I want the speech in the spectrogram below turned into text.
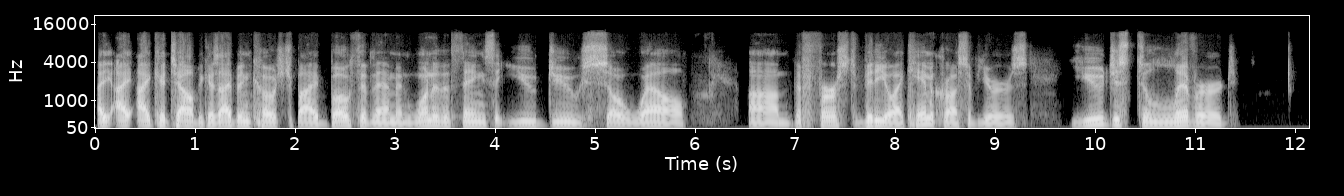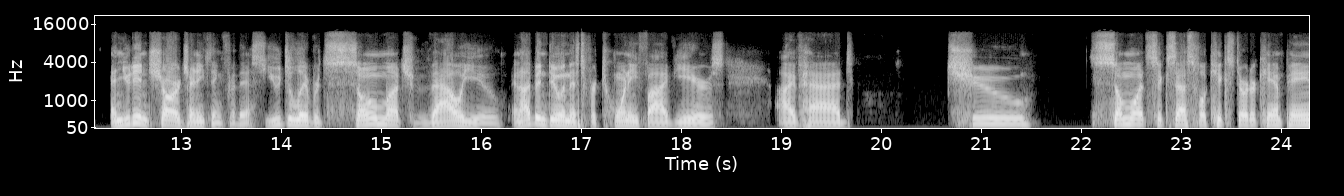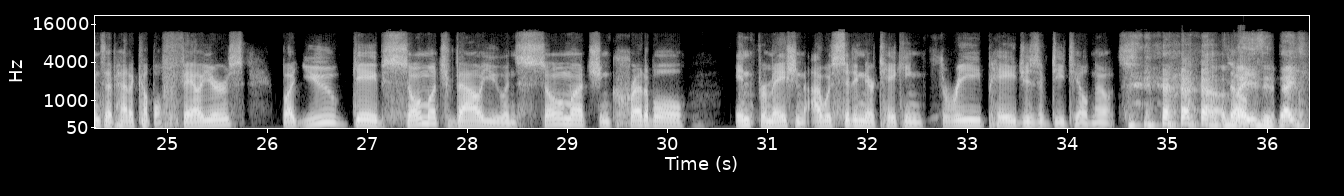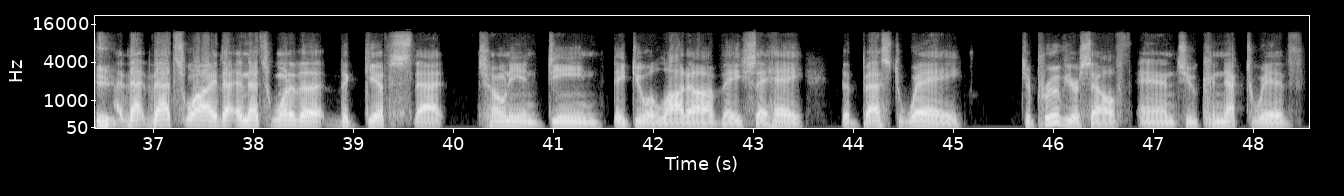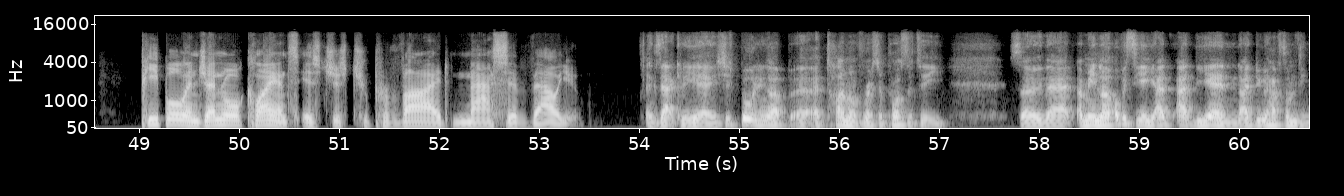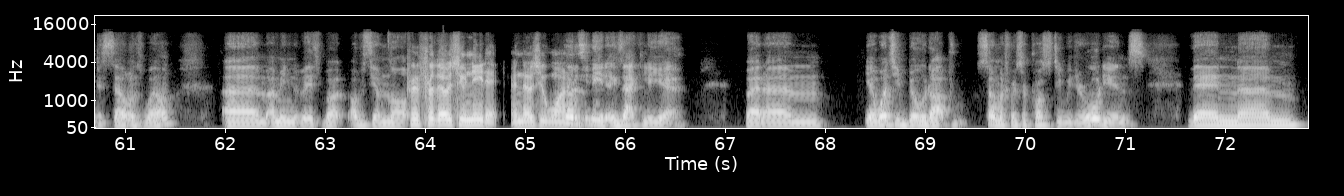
I, I, I could tell because I've been coached by both of them, and one of the things that you do so well, um, the first video I came across of yours, you just delivered, and you didn't charge anything for this. You delivered so much value, and I've been doing this for 25 years I've had two somewhat successful Kickstarter campaigns. I've had a couple failures, but you gave so much value and so much incredible information. I was sitting there taking three pages of detailed notes. Amazing. So Thank you. That that's why that and that's one of the the gifts that Tony and Dean they do a lot of. They say, "Hey, the best way to prove yourself and to connect with people and general clients is just to provide massive value. Exactly. Yeah. It's just building up a, a ton of reciprocity so that, I mean, like obviously at, at the end, I do have something to sell as well. Um, I mean, it's, but obviously I'm not for, for those who need it and those who want those it. who need it. Exactly. Yeah. But, um, yeah, once you build up so much reciprocity with your audience, then, um,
